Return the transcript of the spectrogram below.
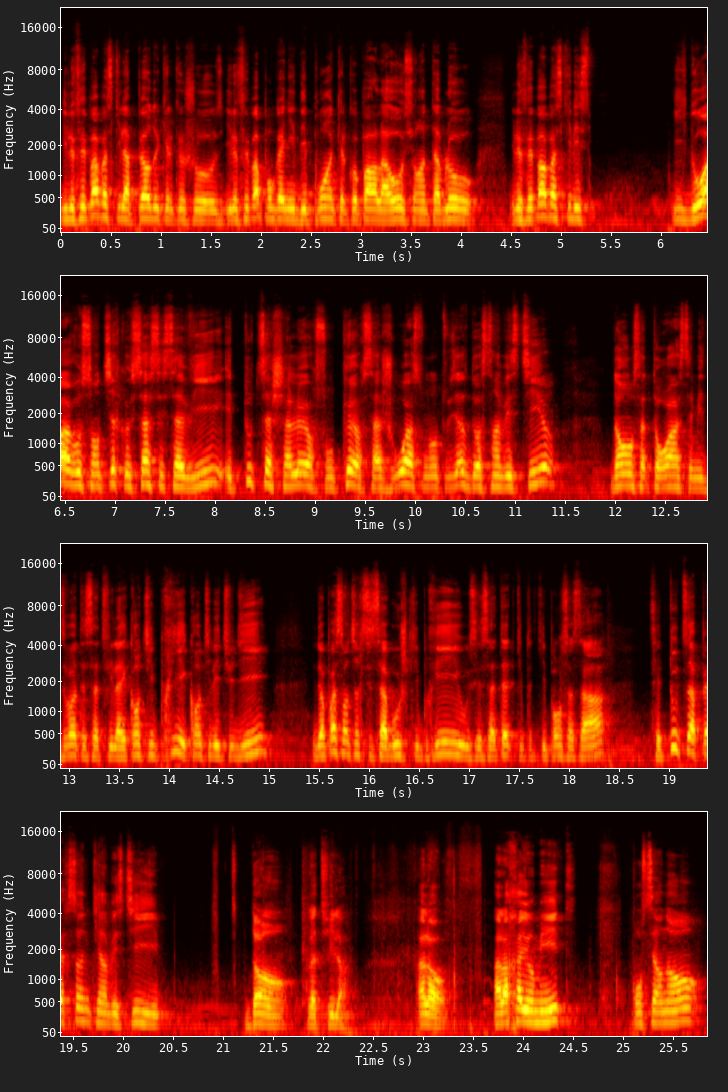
il le fait pas parce qu'il a peur de quelque chose, il le fait pas pour gagner des points quelque part là-haut sur un tableau, il le fait pas parce qu'il est il doit ressentir que ça, c'est sa vie et toute sa chaleur, son cœur, sa joie, son enthousiasme doit s'investir dans sa Torah, ses mitzvot et sa tefila. Et quand il prie et quand il étudie, il ne doit pas sentir que c'est sa bouche qui prie ou c'est sa tête qui peut-être qui pense à ça. C'est toute sa personne qui investit dans la tefila. Alors, à la Chayomit, concernant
